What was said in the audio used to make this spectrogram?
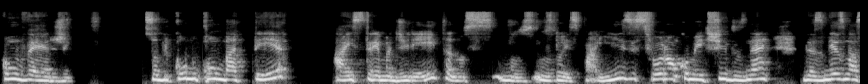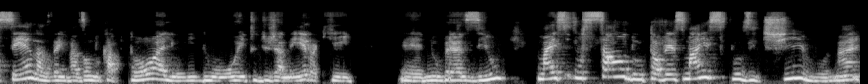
convergem sobre como combater a extrema-direita nos, nos, nos, dois países, foram acometidos né, das mesmas cenas da invasão do Capitólio e do 8 de janeiro aqui é, no Brasil, mas o saldo talvez mais positivo, né,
